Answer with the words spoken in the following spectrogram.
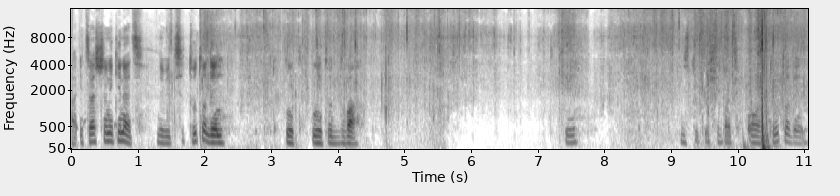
А, і це ще не кінець. Дивіться, тут один. Ні, ні, тут два. Такі. Десь тут я ще бачу. О, тут один.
